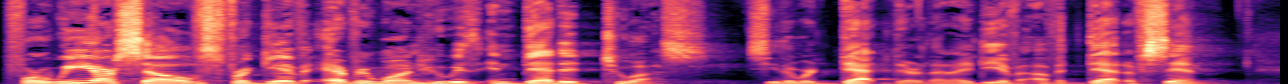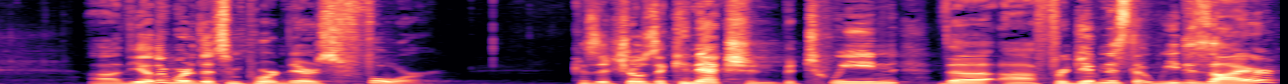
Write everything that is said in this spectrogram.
for we ourselves forgive everyone who is indebted to us. See the word debt there, that idea of, of a debt of sin. Uh, the other word that's important there is for, because it shows a connection between the uh, forgiveness that we desire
